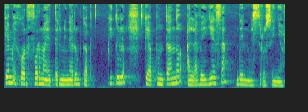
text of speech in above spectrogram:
¿Qué mejor forma de terminar un capítulo? Capítulo que apuntando a la belleza de nuestro Señor.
